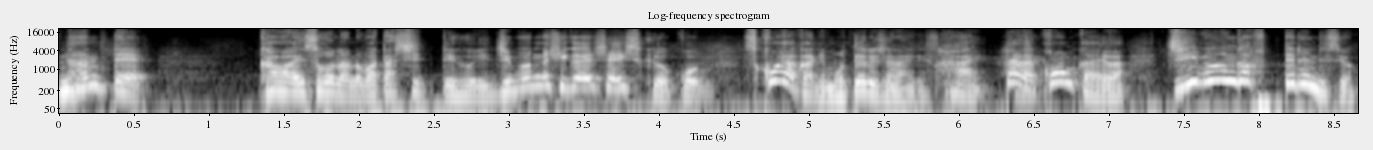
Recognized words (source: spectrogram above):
なんてかわいそうなの私っていうふうに自分の被害者意識をこう健やかに持てるじゃないですか、はいただはい今回は自分が振ってるんですよ、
